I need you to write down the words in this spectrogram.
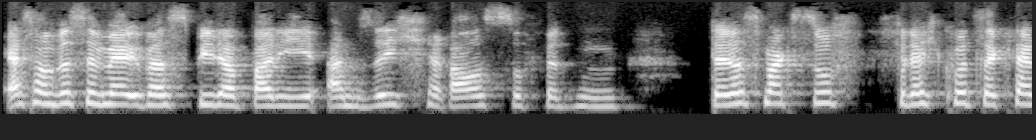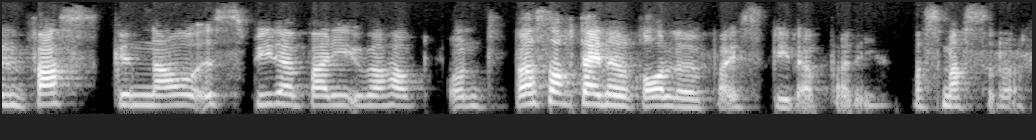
erstmal ein bisschen mehr über Speed Up Buddy an sich herauszufinden Dennis, magst du vielleicht kurz erklären, was genau ist Speeder Buddy überhaupt und was auch deine Rolle bei Speeder Buddy? Was machst du dort?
